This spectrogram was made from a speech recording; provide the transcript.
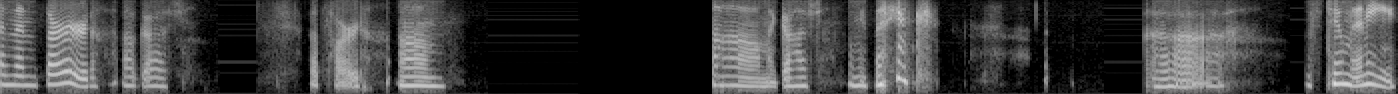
And then third, oh gosh, that's hard. Um, oh my gosh, let me think. Uh, there's too many.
